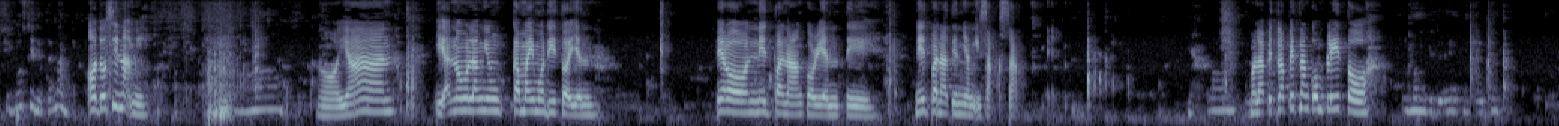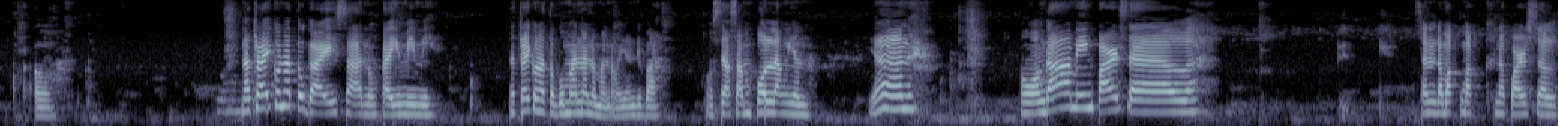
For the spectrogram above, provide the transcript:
Siguro sila tanan. Oh, dosin na mi. Oh, yan. I-ano lang yung kamay mo dito, yan. Pero need pa na ang kuryente. Need pa natin yung isaksak. Malapit-lapit ng kumpleto. Oh. Na-try ko na to guys sa anong kay Mimi. Na-try ko na to gumana naman. Oh, yan, di ba? O, sa sample lang yan. Yan. Oh, ang daming parcel. San damakmak na parcel.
